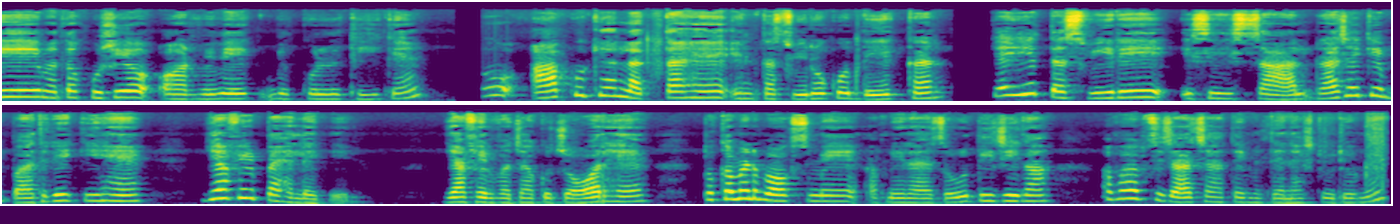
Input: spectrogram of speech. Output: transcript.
कि मतलब खुशी और विवेक बिल्कुल ठीक हैं। तो आपको क्या लगता है इन तस्वीरों को देखकर? क्या ये तस्वीरें इसी साल राजा के बर्थडे की हैं या फिर पहले की? या फिर वजह कुछ और है? तो कमेंट बॉक्स में अपनी राय ज़रूर दीजिएगा। अब आपसे जा चाहते मिलते हैं नेक्स्ट वीडियो में।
